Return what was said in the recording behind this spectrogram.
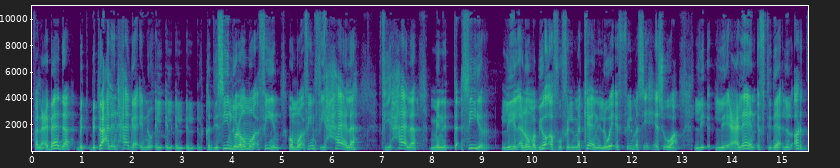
فالعبادة بت- بتعلن حاجة إنه ال- ال- ال- ال- القديسين دول هم واقفين هم واقفين في حالة في حالة من التأثير ليه؟ لأن هم بيقفوا في المكان اللي وقف فيه المسيح يسوع لإعلان افتداء للأرض.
